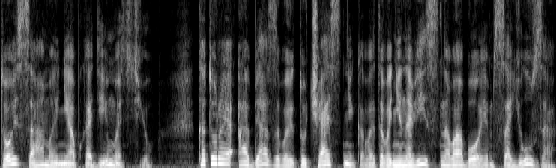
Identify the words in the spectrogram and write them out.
той самой необходимостью, которая обязывает участников этого ненавистного обоим союза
